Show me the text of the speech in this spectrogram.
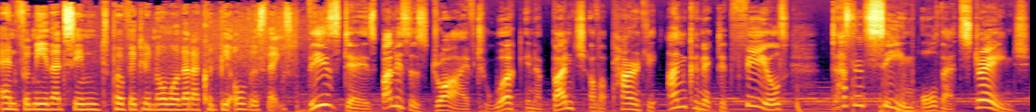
And for me, that seemed perfectly normal that I could be all those things. These days, Palesa's drive to work in a bunch of apparently unconnected fields doesn't seem all that strange.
